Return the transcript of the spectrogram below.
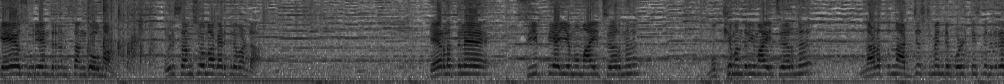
കെ സുരേന്ദ്രനും സംഘവുമാണ്. ഒരു സംശയവും ആ കാര്യത്തിൽ വേണ്ട. കേരളത്തിലെ സി പി ഐ എമ്മുമായി ചേർന്ന് മുഖ്യമന്ത്രിയുമായി ചേർന്ന് നടത്തുന്ന അഡ്ജസ്റ്റ്മെന്റ് പൊളിറ്റിക്സിനെതിരെ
